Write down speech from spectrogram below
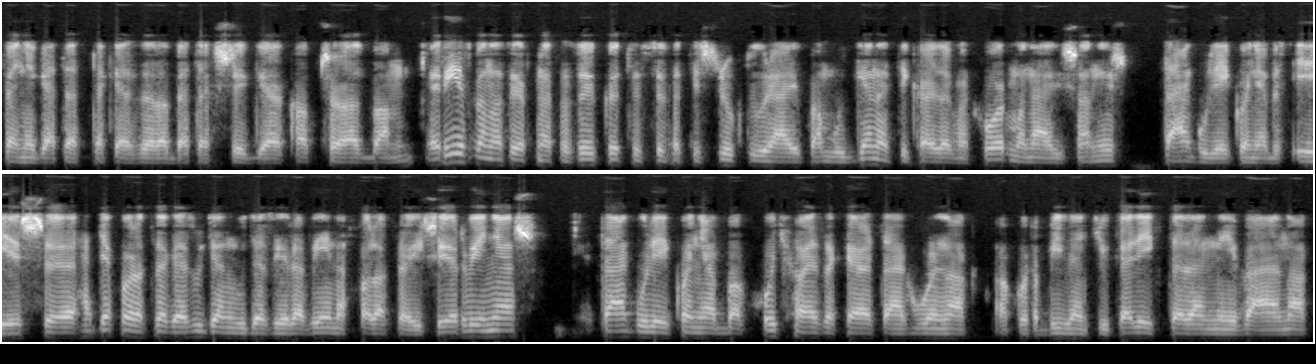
fenyegetettek ezzel a betegséggel kapcsolatban. Részben azért, mert az ő kötőszöveti struktúrájuk amúgy genetikailag, meg hormonálisan is tágulékonyabb, és hát gyakorlatilag ez ugyanúgy azért a vénafalakra is érvényes. Tágulékonyabbak, hogyha ezek eltágulnak, akkor a billentyűk elégtelenné válnak,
